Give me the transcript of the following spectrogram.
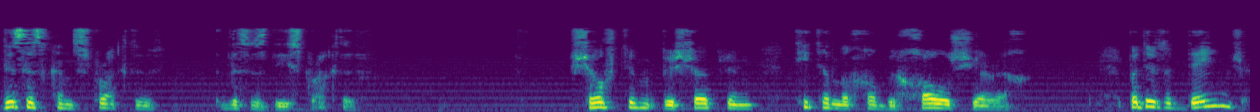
This is constructive. This is destructive. Shoftim v'shotrim titan lecha b'chol she'arecha. But there's a danger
